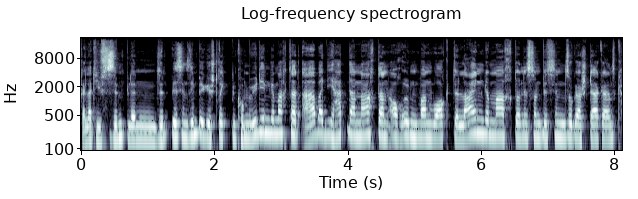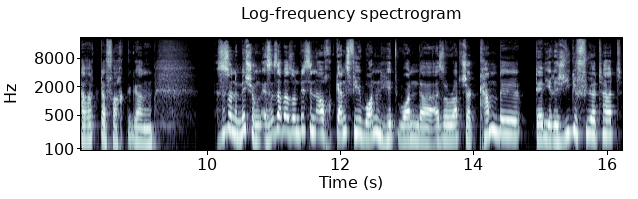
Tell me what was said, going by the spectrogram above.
relativ simplen, sim bisschen simpel gestrickten Komödien gemacht hat, aber die hat danach dann auch irgendwann Walk the Line gemacht und ist so ein bisschen sogar stärker ins Charakterfach gegangen. Es ist so eine Mischung. Es ist aber so ein bisschen auch ganz viel One-Hit-Wonder. Also Roger Campbell der die Regie geführt hat,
